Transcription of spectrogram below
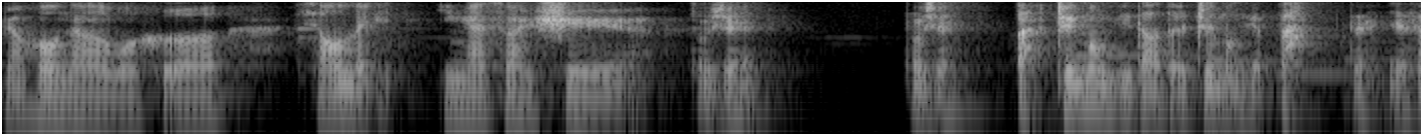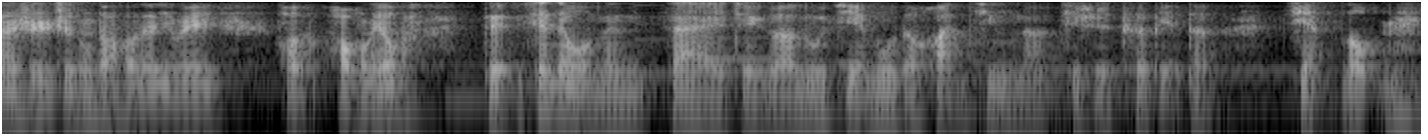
然后呢，我和小磊应该算是同学，同学，啊追梦遇到的追梦人吧。对，也算是志同道合的一位好好朋友吧。对，现在我们在这个录节目的环境呢，其实特别的简陋，嗯，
